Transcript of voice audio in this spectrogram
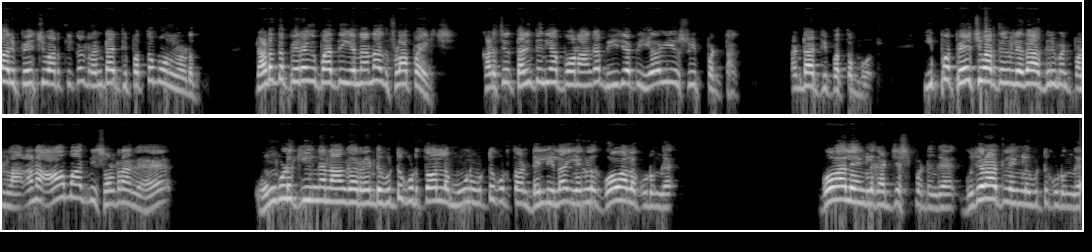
மாதிரி பேச்சுவார்த்தைகள் 2019ல நடந்தது. நடந்த பிறகு பார்த்தீங்கன்னா, அது ஃப்ளாப் ஆயிடுச்சு. கடைசியில் தனித்தனியாக போனாங்க. பிஜேபி ஏழையும் ஸ்வீப் பண்ணிட்டாங்க. ரெண்டாயிரத்தி பத்தொம்போது இப்போ பேச்சுவார்த்தைகள் ஏதாவது அக்ரிமெண்ட் பண்ணலாம். ஆனால் ஆம் ஆத்மி சொல்கிறாங்க உங்களுக்கு இங்கே நாங்கள் ரெண்டு விட்டு கொடுத்தோம் இல்லை மூணு விட்டு கொடுத்தோம் டெல்லியில் எங்களுக்கு கோவாவில் கொடுங்க கோவாவில் எங்களுக்கு அட்ஜஸ்ட் பண்ணுங்க. குஜராத்தில் எங்களை விட்டு கொடுங்க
